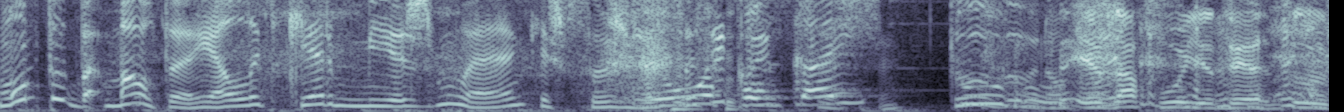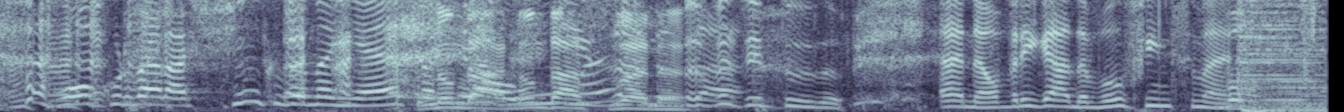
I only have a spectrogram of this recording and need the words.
Muito bem. Malta, ela quer mesmo hein, que as pessoas vão Eu fazer coisas. Tudo. tudo. Eu já fui até tudo. Vou acordar às 5 da manhã. para Não dá, não dá. Susana. Para fazer tudo. Ana, obrigada. Bom fim de semana. Bom fim de semana.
